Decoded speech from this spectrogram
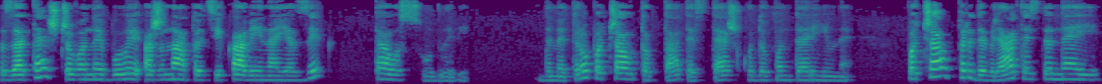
за те, що вони були аж надто цікаві на язик та осудливі. Дмитро почав топтати стежку до Бондарівни, почав придивлятись до неї,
